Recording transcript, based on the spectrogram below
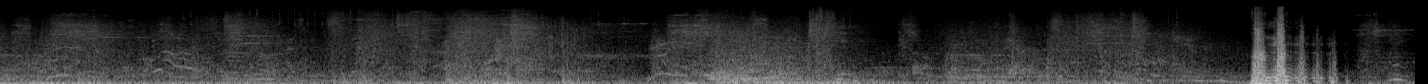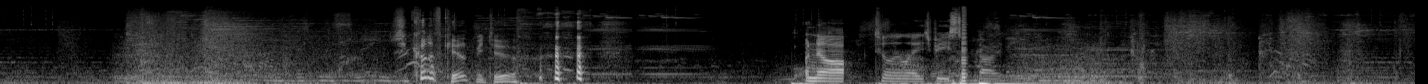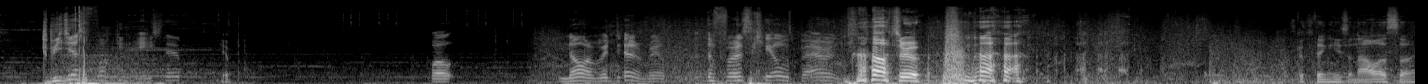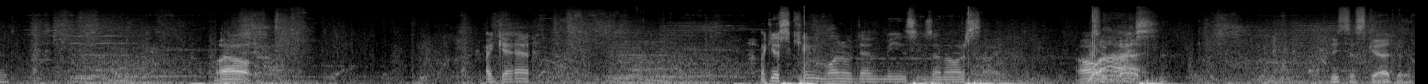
She could have killed me too. Oh, no, too little HP. Sorry. Did we just fucking ace them? Yep. Well, no, we didn't really. The first kill was Baron. oh, true. Good thing he's on our side. Well, I guess. I guess killing one of them means he's on our side. Oh, What? nice. At least you're scared her.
